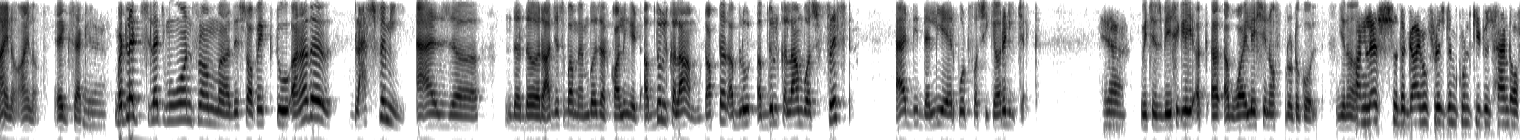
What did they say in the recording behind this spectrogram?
I know, I know, exactly. Yeah. But let's let's move on from uh, this topic to another blasphemy, as uh, the the Rajya Sabha members are calling it. Abdul Kalam, Dr. Abdul Abdul Kalam was frisked at the Delhi airport for security check, Yeah. which is basically a, a, a violation of protocol. You know, Unless the guy who frisked him couldn't keep his hand off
